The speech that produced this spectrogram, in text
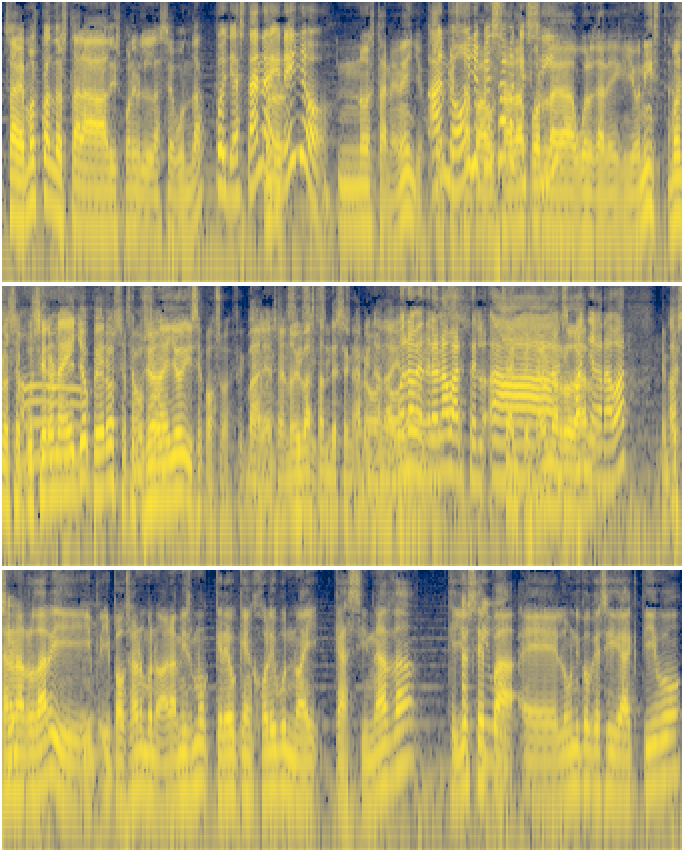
¿Sabemos cuándo estará disponible la segunda? Pues ya están Bueno, en ello. No están en ello. Ah, no, está yo pensaba que por sí. la huelga de guionistas. Bueno, se pusieron a ello, pero se, se pausó. pusieron a ello y se pausó, efectivamente. Vale, o sea, no Sí, iba sí, tan sí. desencaminada bueno, no vendrán a Barcelona, o sea, empezaron a rodar. España a grabar. Empezaron ¿Ah, sí? a rodar y, y- y pausaron. Bueno, ahora mismo creo que en Hollywood no hay casi nada. Que yo Activo. sepa, eh, lo único que sigue activo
